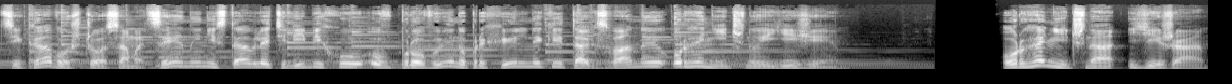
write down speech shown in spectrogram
Цікаво, що саме це нині ставлять лібіху в провину прихильники так званої органічної їжі. Органічна їжа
